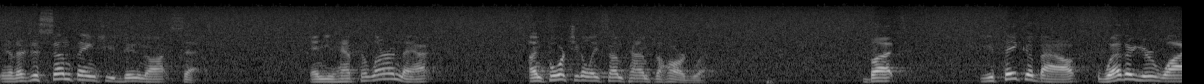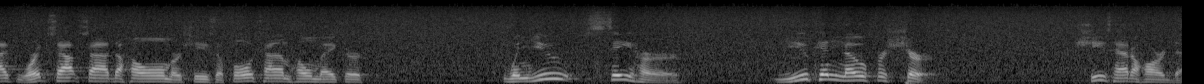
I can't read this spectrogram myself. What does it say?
You know, there's just some things you do not say. And you have to learn that, unfortunately, sometimes the hard way. But you think about whether your wife works outside the home or she's a full time homemaker, when you see her you can know for sure she's had a hard day.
